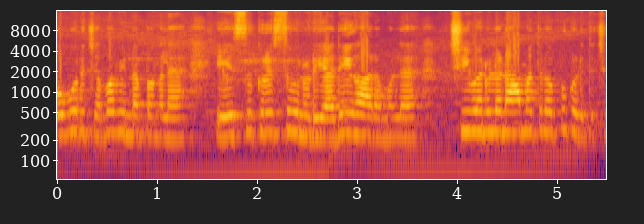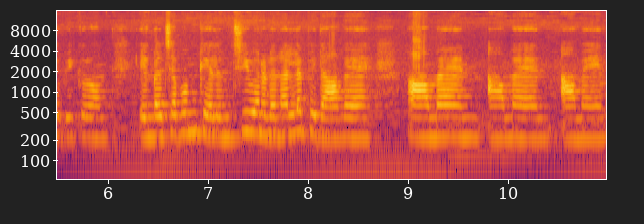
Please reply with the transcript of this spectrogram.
ஒவ்வொரு ஜப விண்ணப்பங்களை இயேசு கிறிஸ்துவனுடைய அதிகாரமுள்ள ஜீவனுள்ள நாமத்தில் ஒப்பு கொடுத்து செபிக்கிறோம் எங்கள் ஜபம் கேளும் ஜீவனுடைய நல்ல பிதாவே. ஆமேன் ஆமேன் ஆமேன்.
